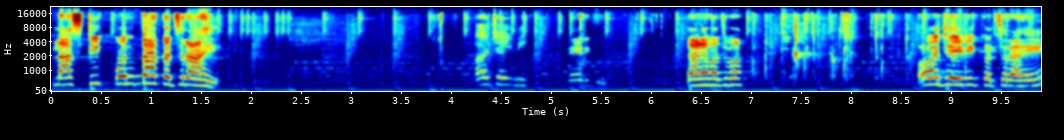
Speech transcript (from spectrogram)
प्लास्टिक कोणता कचरा आहे? अजैविक. व्हेरी गुड टाळ्या वाजवा अजैविक कचरा आहे.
